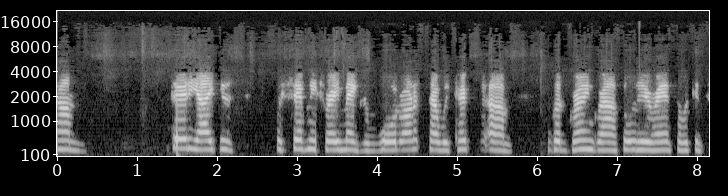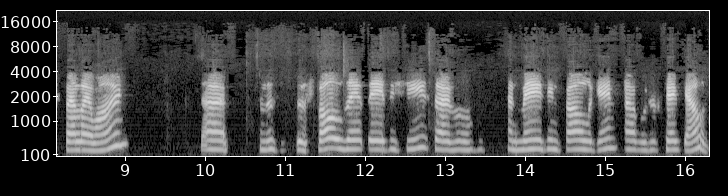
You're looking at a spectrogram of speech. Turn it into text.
um, thirty acres with seventy three megs of water on it, so we keep um, we've got green grass all year round, so we can spell our own. So and there's, there's foals out there this year, so we'll, and mares in foal again. So we'll just keep going.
